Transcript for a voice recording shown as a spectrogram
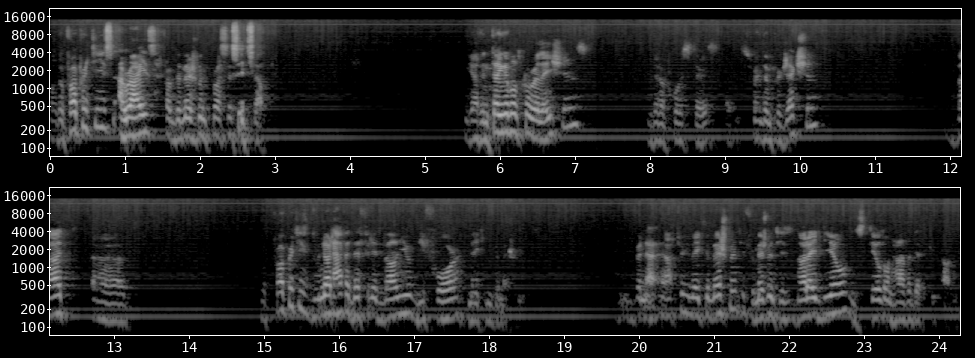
well, the properties arise from the measurement process itself. We have entanglement correlations, and then of course there's random projection. But uh, properties do not have a definite value before making the measurement. Even after you make the measurement, if your measurement is not ideal, you still don't have a definite value.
